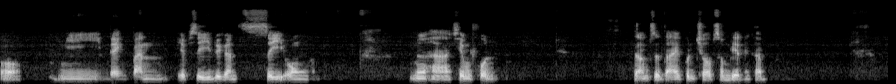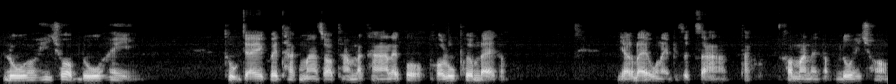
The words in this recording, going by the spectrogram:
ก็มีแบ่งปัน FC ด้วยกันสี่องค์ครับเนื้อหาเข้มข้นตามสไตล์คนชอบสมเด็จนะครับ ดูให้ชอบดูให้ถูกใจค่อยทักมาสอบถามราคาแล้วก็ขอรูปเพิ่มได้ครับ อยากได้องค์ไหนไปศึกษาทักเข้ามานะครับ ดูให้ชอบ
